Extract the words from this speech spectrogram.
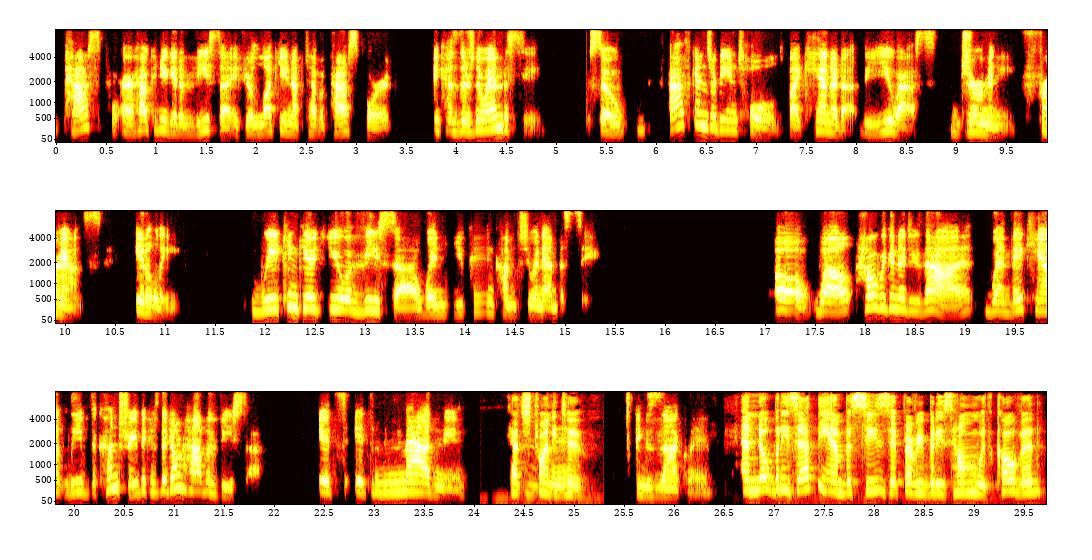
passport or how can you get a visa if you're lucky enough to have a passport? Because there's no embassy. So afghans are being told by canada the us germany france italy we can give you a visa when you can come to an embassy. Oh well how are we going to do that when they can't leave the country because they don't have a visa? It's it's maddening. Catch 22 mm-hmm. exactly and nobody's at the embassies if everybody's home with COVID.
